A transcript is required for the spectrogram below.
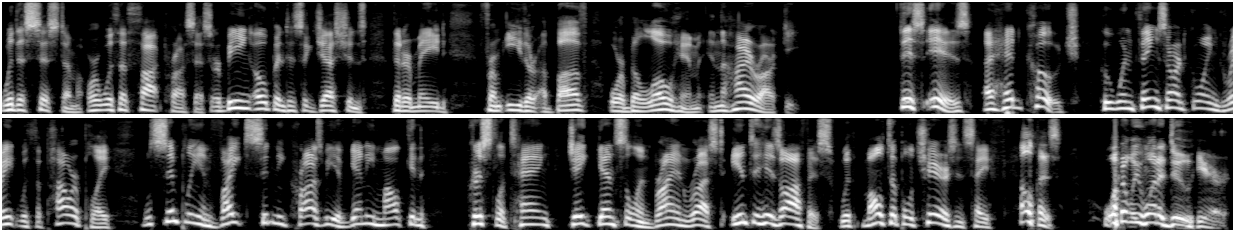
with a system or with a thought process, or being open to suggestions that are made from either above or below him in the hierarchy. This is a head coach who, when things aren't going great with the power play, will simply invite Sidney Crosby, Evgeny Malkin, Chris Letang, Jake Guentzel, and Bryan Rust into his office with multiple chairs and say, Fellas, what do we want to do here?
